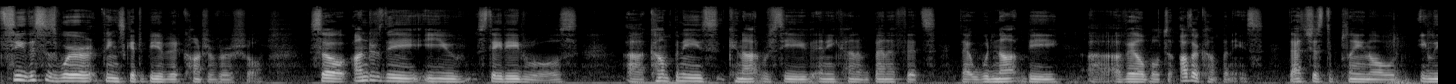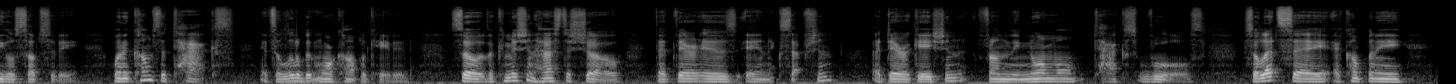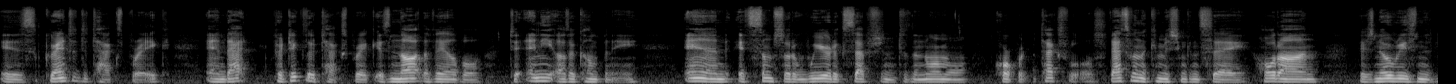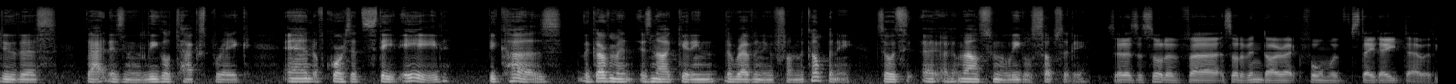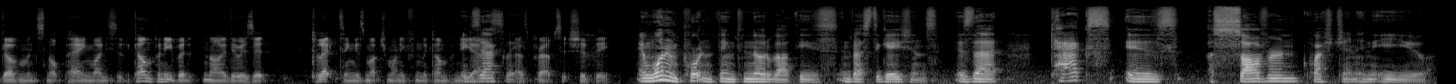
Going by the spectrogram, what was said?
See, this is where things get to be a bit controversial. So, under the EU state aid rules, uh, companies cannot receive any kind of benefits that would not be uh, available to other companies. That's just a plain old illegal subsidy. When it comes to tax, it's a little bit more complicated. So, the Commission has to show that there is an exception, a derogation from the normal tax rules. So, let's say a company is granted a tax break, and that particular tax break is not available to any other company, and it's some sort of weird exception to the normal corporate tax rules. That's when the Commission can say, hold on, there's no reason to do this, that is an illegal tax break, and of course it's state aid because the government is not getting the revenue from the company. So it uh, amounts to an illegal subsidy. So there's a sort of uh, sort of indirect form of state aid there, where the government's not paying money to the company, but neither is it collecting as much money from the company exactly. as, as perhaps it should be. And one important thing to note about these investigations is that tax is a sovereign question in the EU.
